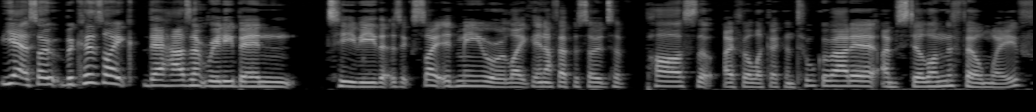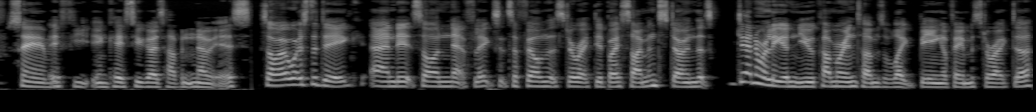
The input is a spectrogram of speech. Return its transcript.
Yeah, so because like there hasn't really been TV that has excited me or like enough episodes have passed that I feel like I can talk about it. I'm still on the film wave. Same. If you, in case you guys haven't noticed. So I watched The Dig and it's on Netflix. It's a film that's directed by Simon Stone that's generally a newcomer in terms of like being a famous director.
